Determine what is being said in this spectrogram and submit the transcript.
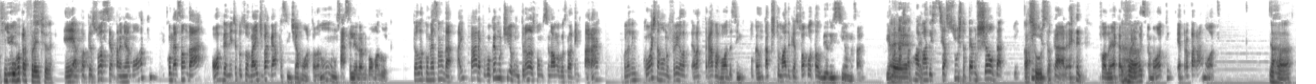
te empurra para frente, né? É, a pessoa senta na minha moto e começa a andar. Obviamente a pessoa vai devagar para sentir a moto, ela não, não está acelerando igual maluca. Então ela começa a andar. Aí para, por qualquer motivo, um trânsito, um sinal, uma coisa, ela tem que parar. Quando ela encosta a mão no freio, ela, ela trava a roda, assim, porque ela não está acostumada que é só botar o dedo em cima, sabe? E ela é, tá travada, é... se assusta, pé no chão, dá. Assusta. Isso, cara. Falou, é, cara, uhum. o freio dessa moto é para parar a moto. Aham. Uhum.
